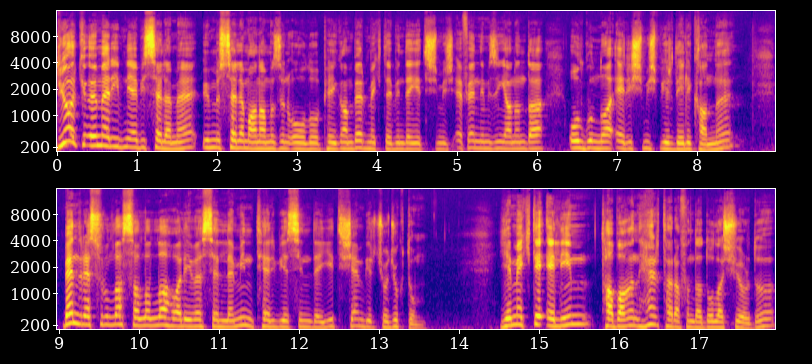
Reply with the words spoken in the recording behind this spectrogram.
Diyor ki Ömer İbni Ebi Seleme Ümmü Seleme anamızın oğlu peygamber mektebinde yetişmiş Efendimizin yanında olgunluğa erişmiş bir delikanlı. Ben Resulullah sallallahu aleyhi ve sellemin terbiyesinde yetişen bir çocuktum. Yemekte elim tabağın her tarafında dolaşıyordu.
